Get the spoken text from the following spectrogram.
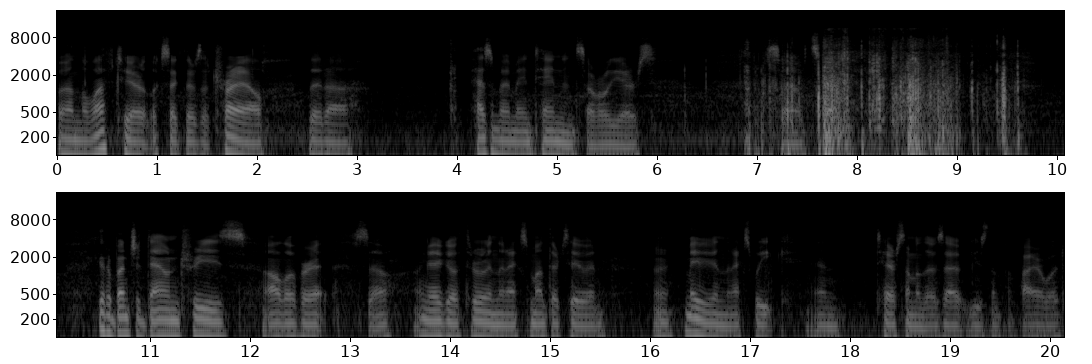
But on the left here it looks like there's a trail that uh, hasn't been maintained in several years. So it's got, got a bunch of down trees all over it. So I'm going to go through in the next month or two and or maybe even the next week, and tear some of those out, use them for firewood.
